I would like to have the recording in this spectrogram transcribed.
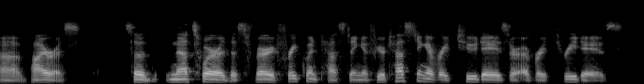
uh, virus. So that's where this very frequent testing. If you're testing every two days or every three days,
